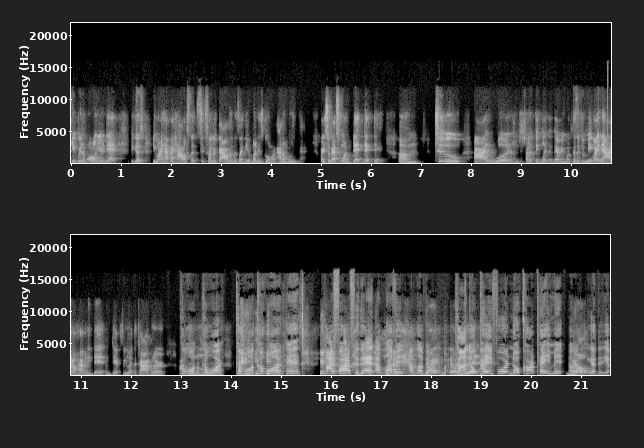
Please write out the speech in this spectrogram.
get rid of all your debt because you might have a house that's 600,000. It's like your money's gone. I don't believe that. Right. So that's one debt, debt, debt. Um, two, I would, I'm just trying to think like of everyone. Cause if for me right now, I don't have any debt. I'm debt free like a toddler. Come on, come on, come on, come on. Hands, high five for that. I love it. I love it. Right, but um, condo but paid I, for, no car payment. Uh, no, you got the, yeah,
